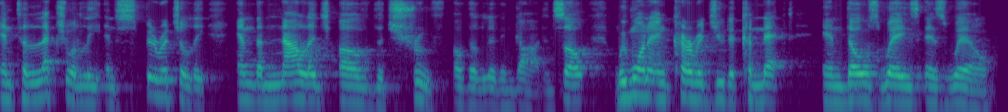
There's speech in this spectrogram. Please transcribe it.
intellectually and spiritually and the knowledge of the truth of the living God. And so we want to encourage you to connect in those ways as well.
